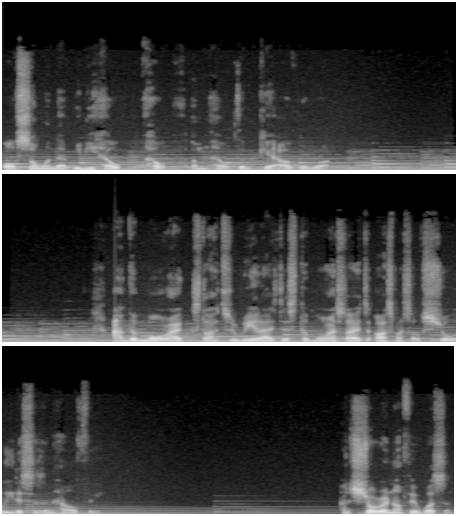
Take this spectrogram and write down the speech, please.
or someone that really help help um help them get out of a rut. And the more I started to realize this, the more I started to ask myself, surely this isn't healthy. And sure enough, it wasn't.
